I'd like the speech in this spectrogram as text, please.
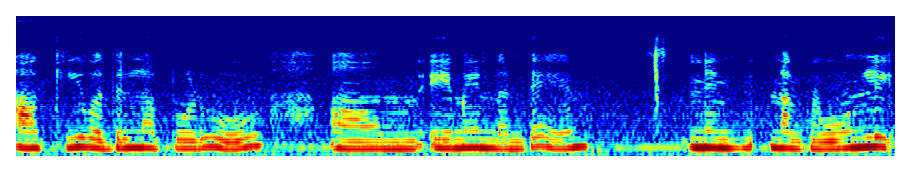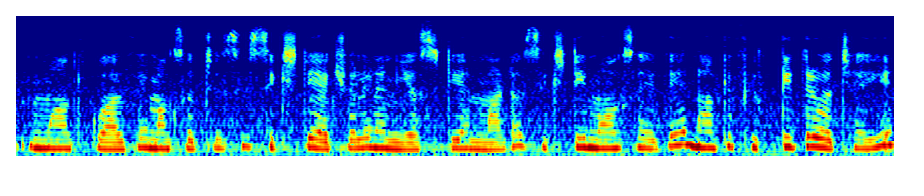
ఆ కీ వదిలినప్పుడు ఏమైందంటే నేను నాకు ఓన్లీ మాకు క్వాలిఫై మార్క్స్ వచ్చేసి సిక్స్టీ యాక్చువల్లీ నేను ఎస్టీ అనమాట సిక్స్టీ మార్క్స్ అయితే నాకు ఫిఫ్టీ త్రీ వచ్చాయి.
